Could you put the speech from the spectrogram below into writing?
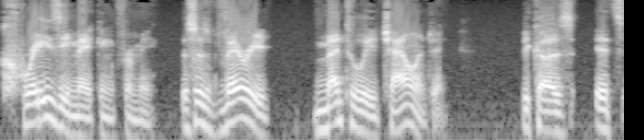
crazy making for me. This is very mentally challenging because it's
